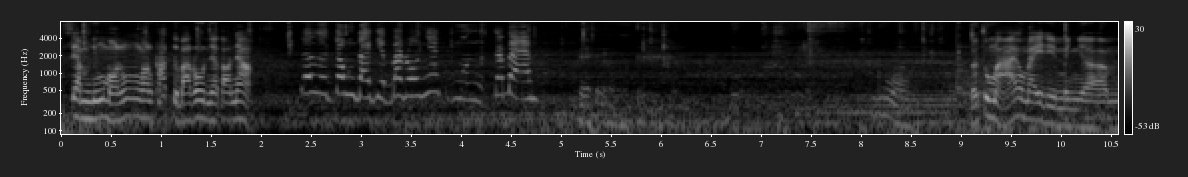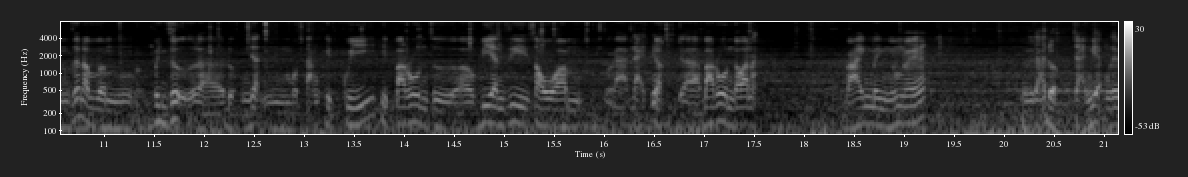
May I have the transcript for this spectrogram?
xem những món ngon khác từ baron nha các bạn nha. Đây là trong đại tiệc baron nhé các bạn Nói chung là hôm nay thì mình ờ, rất là vinh dự là được nhận một tặng thịt quý, thịt baron từ ờ, VNG sau đại đại tiệc ờ, baron các bạn ạ. Và anh mình hôm nay ừ, đã được trải nghiệm cái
